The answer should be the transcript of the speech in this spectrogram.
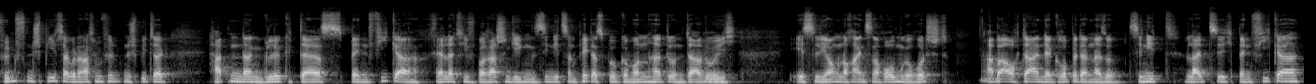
fünften Spieltag oder nach dem fünften Spieltag hatten dann Glück, dass Benfica relativ überraschend gegen Zenit St. Petersburg gewonnen hat und dadurch mhm. ist Lyon noch eins nach oben gerutscht. Aber auch da in der Gruppe dann, also Zenit, Leipzig, Benfica,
